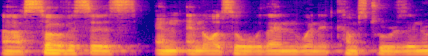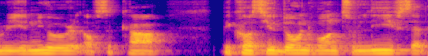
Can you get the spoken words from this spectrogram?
uh, services and and also then when it comes to the renewal of the car because you don't want to leave that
